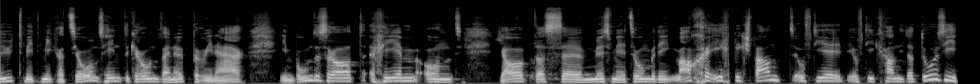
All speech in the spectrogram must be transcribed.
Leute mit Migrationshintergrund, wenn jemand wie er im Bundesrat käme. Und ja, das äh, müssen wir jetzt unbedingt machen. Ich bin gespannt auf die, auf die Kandidatur. Sie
